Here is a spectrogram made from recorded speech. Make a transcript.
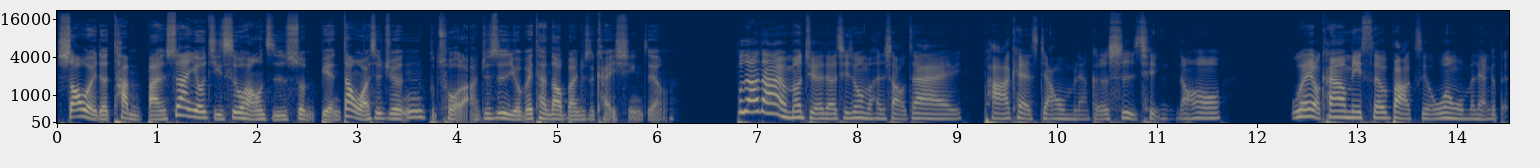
稍微的探班。虽然有几次我好像只是顺便，但我还是觉得嗯不错啦，就是有被探到班就是开心这样。不知道大家有没有觉得，其实我们很少在 podcast 讲我们两个的事情。然后我也有看到 Mr. Box 有问我们两个的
